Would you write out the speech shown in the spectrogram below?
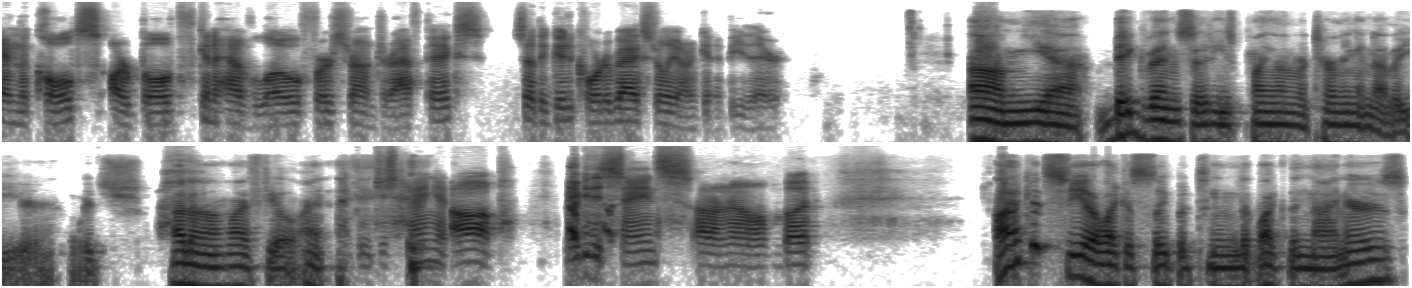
and the Colts are both going to have low first round draft picks. So the good quarterbacks really aren't going to be there. Um, yeah, Big Ben said he's planning on returning another year, which I don't know how I feel. I Dude, just hang it up. Maybe the Saints. I don't know, but I could see a, like a sleeper team that like the Niners,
